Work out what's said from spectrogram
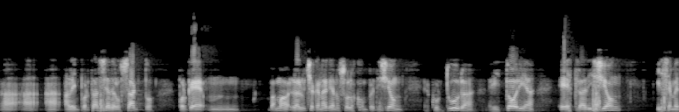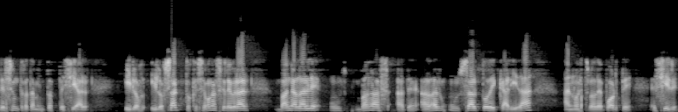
a, la importancia de los actos, porque vamos, la lucha canaria no solo es competición, es cultura, es historia, es tradición y se merece un tratamiento especial. Y los, y los actos que se van a celebrar van a darle un, van a, a, dar un salto de calidad a nuestro deporte. Es decir,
